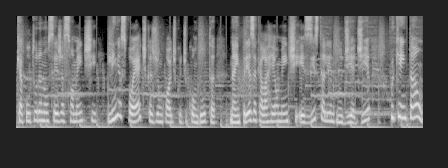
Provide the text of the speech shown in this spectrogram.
Que a cultura não seja somente linhas poéticas de um código de conduta na empresa, que ela realmente exista ali no dia a dia, porque então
